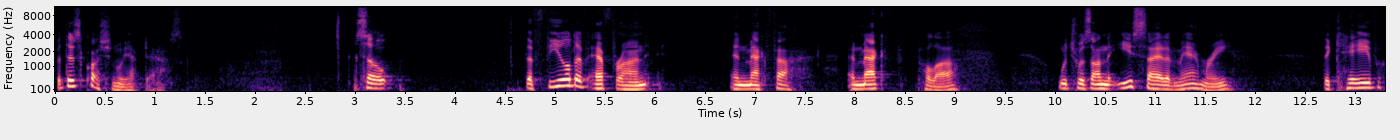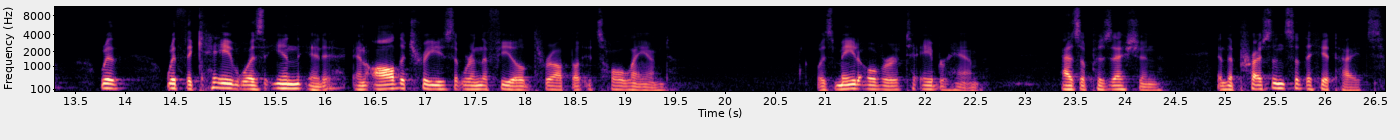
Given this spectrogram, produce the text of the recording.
But there's a question we have to ask. So, the field of Ephron and Machpelah, and Machpelah, which was on the east side of Mamre, the cave with, with the cave was in it, and all the trees that were in the field throughout the, its whole land was made over to Abraham as a possession in the presence of the Hittites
